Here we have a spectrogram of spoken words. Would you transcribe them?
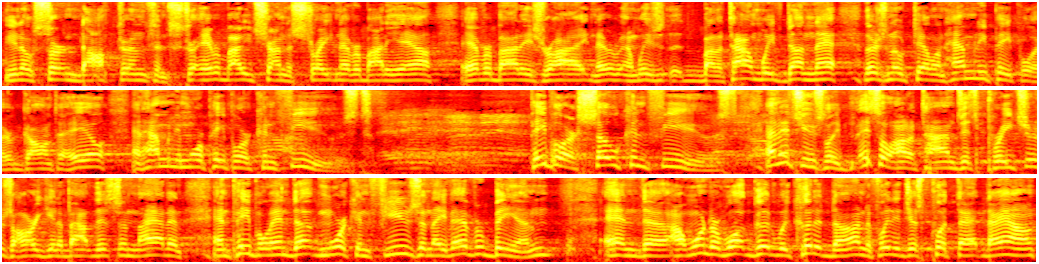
you know, certain doctrines, and stra- everybody's trying to straighten everybody out. Everybody's right, and, every, and we, by the time we've done that, there's no telling how many people have gone to hell and how many more people are confused. People are so confused. And it's usually, it's a lot of times, it's preachers arguing about this and that, and, and people end up more confused than they've ever been. And uh, I wonder what good we could have done if we'd have just put that down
